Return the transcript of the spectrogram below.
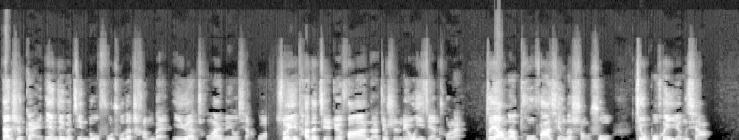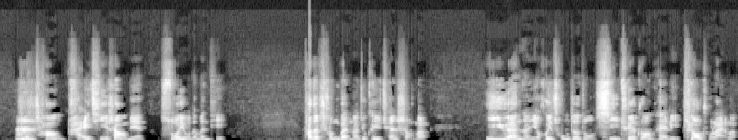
但是改变这个进度付出的成本，医院从来没有想过，所以他的解决方案呢，就是留一间出来，这样呢，突发性的手术就不会影响日常排期上面所有的问题，它的成本呢就可以全省了。医院呢也会从这种稀缺状态里跳出来了，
